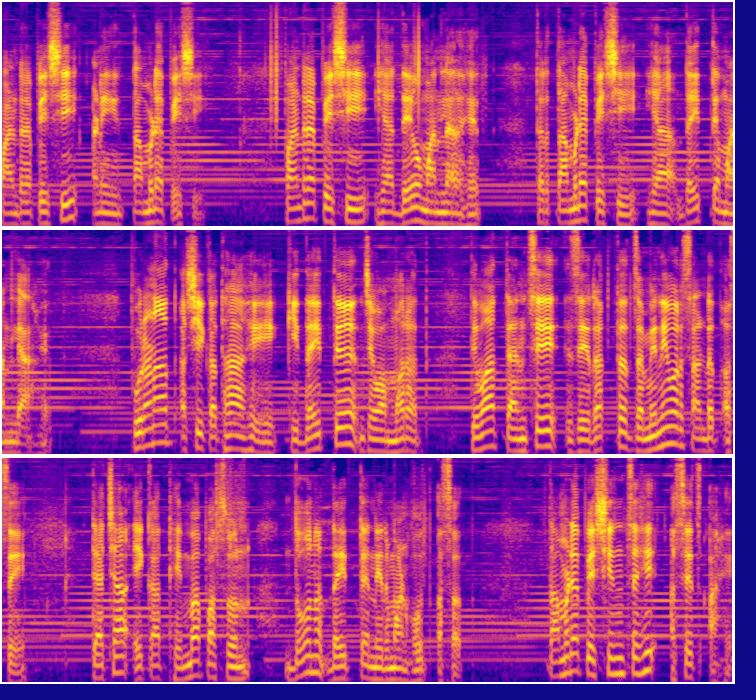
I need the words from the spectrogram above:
पांढऱ्या पेशी आणि तांबड्या पेशी. पांढऱ्या पेशी ह्या देव मानल्या आहेत. तर तांबड्या पेशी या दैत्य मानल्या आहेत. पुराणात अशी कथा आहे की दैत्य जेव्हा मरत तेव्हा त्यांचे जे रक्त जमिनीवर सांडत असे त्याच्या एका थेंबापासून दोन दैत्य निर्माण होत असत. तांबड्या पेशींचेही असेच आहे.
